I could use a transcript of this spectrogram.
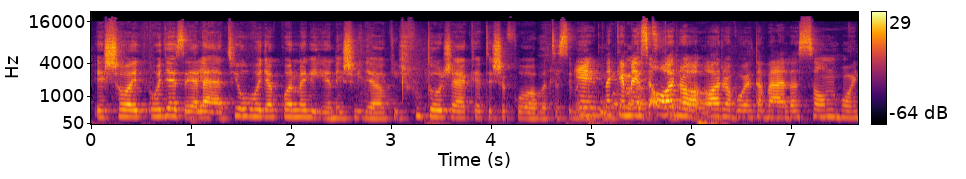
és hogy, hogy ezért lehet jó, hogy akkor meg igenis vigye a kis futózsáket, és akkor abba teszi Én, Nekem ez arra, arra volt a válaszom, hogy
